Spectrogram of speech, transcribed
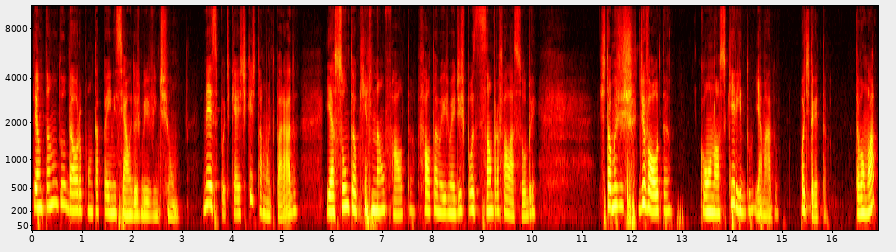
tentando dar o pontapé inicial em 2021 nesse podcast que está muito parado. E assunto é o que não falta, falta mesmo é disposição para falar sobre. Estamos de volta com o nosso querido e amado Pode Treta. Então vamos lá?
